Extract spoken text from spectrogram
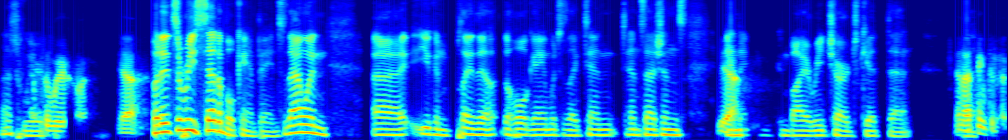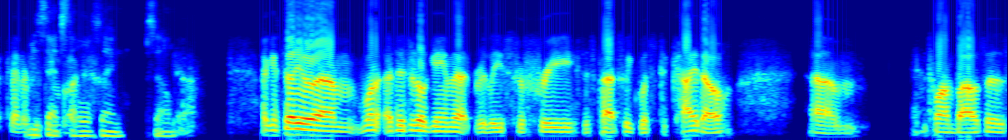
that's weird. That's a weird one. Yeah, but it's a resettable campaign, so that one uh, you can play the the whole game, which is like 10, 10 sessions. Yeah. And you can buy a recharge kit that. And I think that ten or resets the whole thing. So. Yeah. I can tell you, um, one a digital game that released for free this past week was Tokaido, um, Antoine Bauza's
